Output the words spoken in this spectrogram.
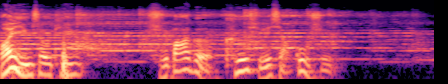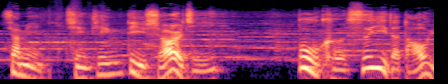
欢迎收听十八个科学小故事。下面请听第十二集《不可思议的岛屿》。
